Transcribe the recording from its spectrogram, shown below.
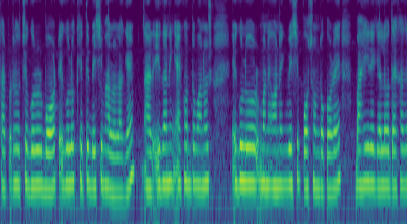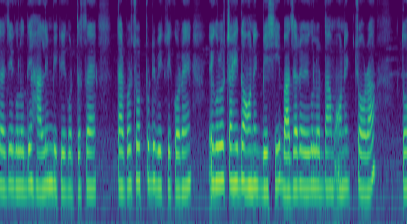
তারপরে হচ্ছে গরুর বট, এগুলো খেতে বেশি ভালো লাগে। আর ইদানিং এখন তো মানুষ এগুলোর মানে অনেক বেশি পছন্দ করে। বাহিরে গেলেও দেখা যায় যে এগুলো দিয়ে হালিম বিক্রি করতেছে, তারপর চটপটি বিক্রি করে। এগুলোর চাহিদা অনেক বেশি বাজারে এগুলোর দাম অনেক চড়া তো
